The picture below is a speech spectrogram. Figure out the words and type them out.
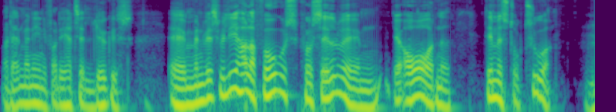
hvordan man egentlig får det her til at lykkes. Øh, men hvis vi lige holder fokus på selve øh, det overordnede, det med struktur mm.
